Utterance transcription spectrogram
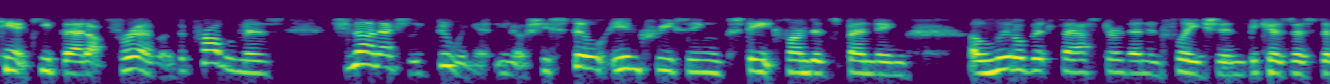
can't keep that up forever. The problem is she's not actually doing it. You know, she's still increasing state funded spending a little bit faster than inflation because as the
